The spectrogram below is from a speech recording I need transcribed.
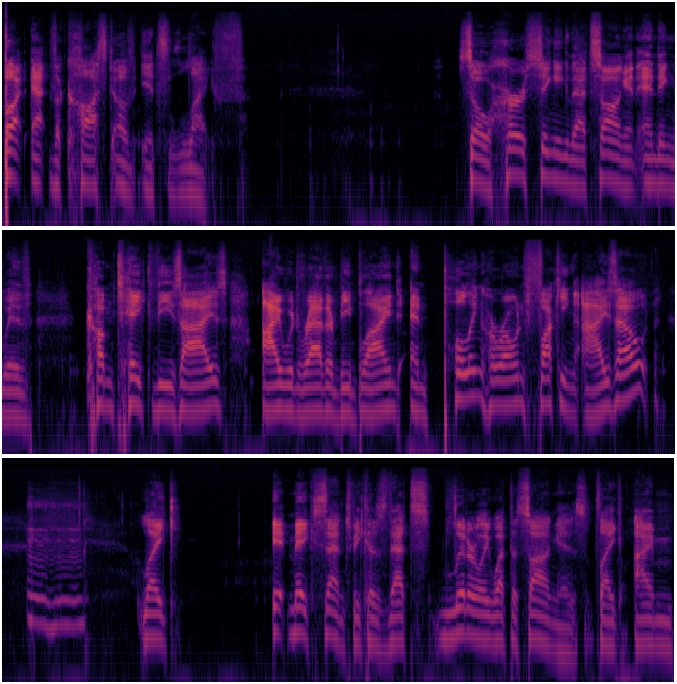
but at the cost of its life. So her singing that song and ending with "Come take these eyes, I would rather be blind," and pulling her own fucking eyes out, mm-hmm. like it makes sense because that's literally what the song is. It's like I'm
